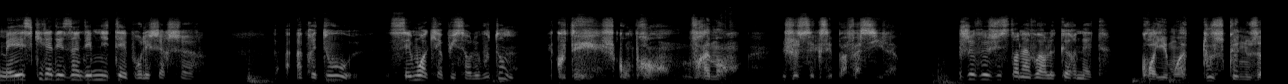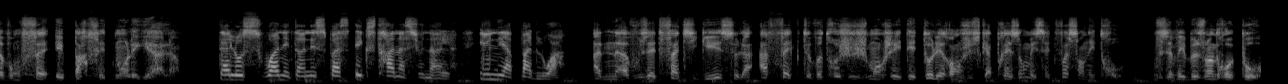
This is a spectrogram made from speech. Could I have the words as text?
Mais est-ce qu'il y a des indemnités pour les chercheurs? Après tout, c'est moi qui appuie sur le bouton. Écoutez, je comprends, vraiment. Je sais que c'est pas facile. Je veux juste en avoir le cœur net. Croyez-moi, tout ce que nous avons fait est parfaitement légal. Talos One est un espace extranational. Il n'y a pas de loi. Anna, vous êtes fatiguée, cela affecte votre jugement. J'ai été tolérant jusqu'à présent, mais cette fois c'en est trop. Vous avez besoin de repos,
